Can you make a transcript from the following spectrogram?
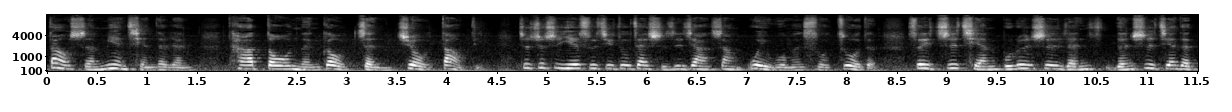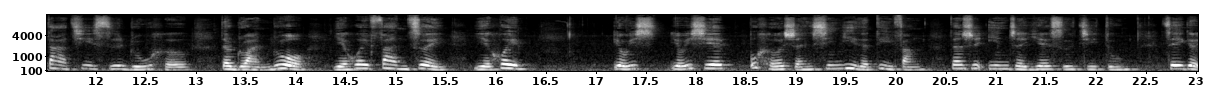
到神面前的人。他都能够拯救到底，这就是耶稣基督在十字架上为我们所做的。所以之前不论是人人世间的大祭司如何的软弱，也会犯罪，也会有一些有一些不合神心意的地方，但是因着耶稣基督这个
